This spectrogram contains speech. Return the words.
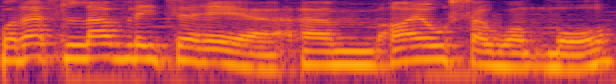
Well, that's lovely to hear. Um, I also want more.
